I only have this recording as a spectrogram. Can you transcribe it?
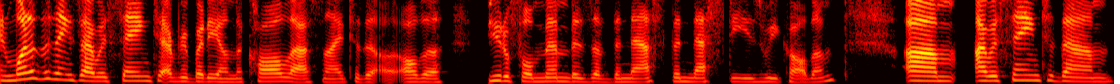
and one of the things I was saying to everybody on the call last night, to the all the beautiful members of the nest, the nesties we call them, um, I was saying to them,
